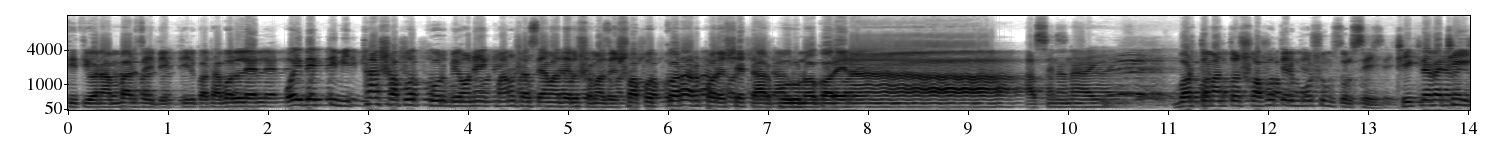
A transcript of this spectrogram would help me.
তৃতীয় নাম্বার যে ব্যক্তির কথা বললেন, ওই ব্যক্তি মিথ্যা শপথ করবে, অনেক মানুষ আছে আমাদের সমাজে শপথ করার পরে সেটা আর পূর্ণ করে না। আছে না নাই? বর্তমান তো শপথের মৌসুম চলছে, ঠিক না ঠিক।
